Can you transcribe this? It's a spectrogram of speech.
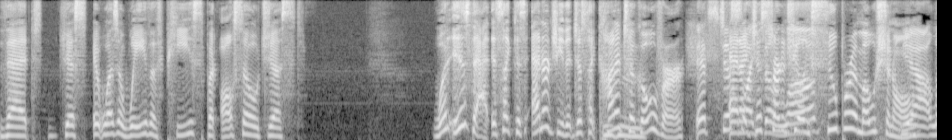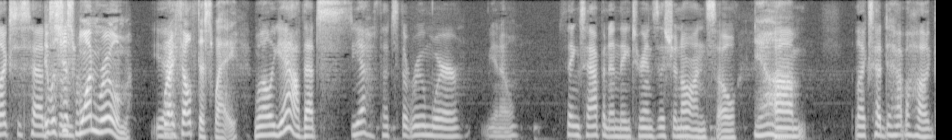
that just it was a wave of peace, but also just what is that? It's like this energy that just like kind of took over. It's just and I just started feeling super emotional. Yeah, Alexis had. It was some- just one room Yeah. where I felt this way. Well, yeah, that's yeah, that's the room where you know things happen and they transition on. So Yeah. um, Lex had to have a hug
